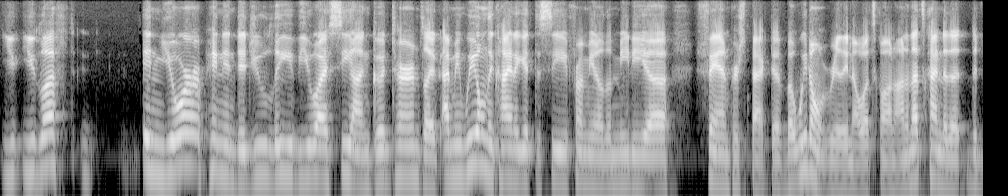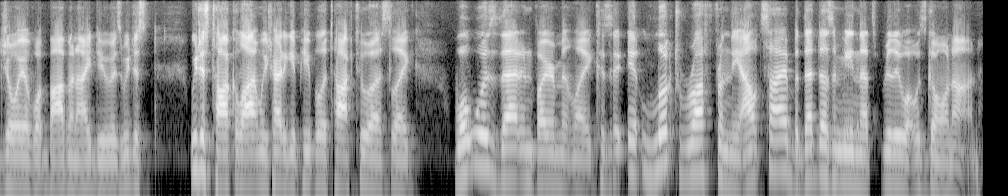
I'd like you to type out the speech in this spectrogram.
you you left. In your opinion, did you leave UIC on good terms? Like, I mean, we only kind of get to see from you know the media fan perspective, but we don't really know what's going on, and that's kind of the, the joy of what Bob and I do is we just we just talk a lot and we try to get people to talk to us. Like, what was that environment like? Because it, it looked rough from the outside, but that doesn't mean that's really what was going on.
